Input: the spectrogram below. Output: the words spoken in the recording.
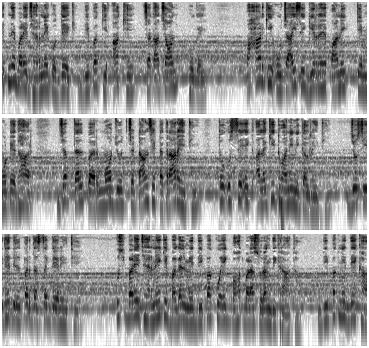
इतने बड़े झरने को देख दीपक की आँखें चकाचौंध हो गई। पहाड़ की ऊंचाई से गिर रहे पानी के मोटे धार जब तल पर मौजूद चट्टान से टकरा रही थी तो उससे एक अलग ही ध्वनि निकल रही थी, जो सीधे दिल पर दस्तक दे रही थी। उस बड़े झरने के बगल में दीपक को एक बहुत बड़ा सुरंग दिख रहा था। दीपक ने देखा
